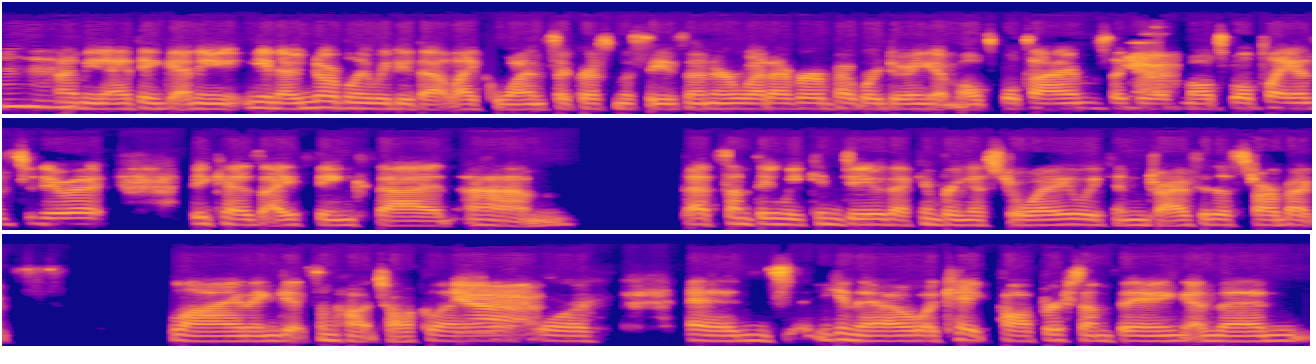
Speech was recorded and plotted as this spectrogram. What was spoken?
Mhm. I mean, I think any, you know, normally we do that like once a Christmas season or whatever, but we're doing it multiple times. Like we have multiple plans to do it because I think that um, that's something we can do that can bring us joy. We can drive to the Starbucks line and get some hot chocolate Yeah. or, and, you know, a cake pop or something. And then,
